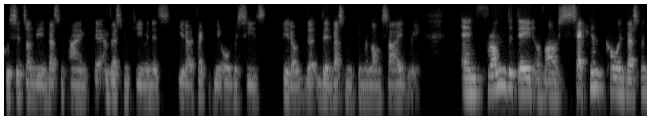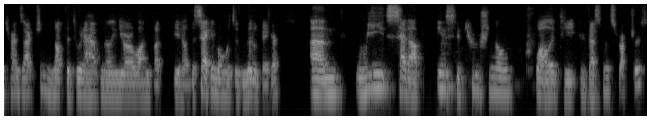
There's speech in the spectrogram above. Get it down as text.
who sits on the investment time investment team and is you know effectively oversees you know the, the investment team alongside me. And from the date of our second co-investment transaction, not the two and a half million euro one, but you know the second one, which is a little bigger, um, we set up institutional quality investment structures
